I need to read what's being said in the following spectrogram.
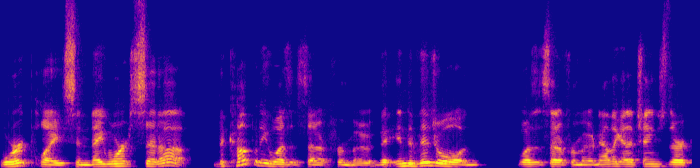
workplace and they weren't set up. The company wasn't set up for remote. The individual wasn't set up for remote. Now they got to change their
